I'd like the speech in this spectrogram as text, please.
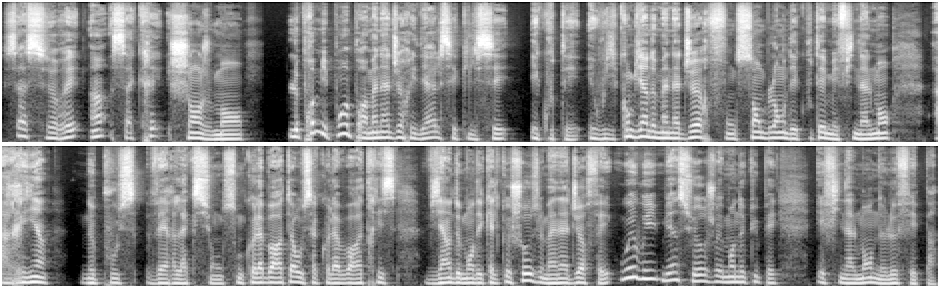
Ça serait un sacré changement. Le premier point pour un manager idéal, c'est qu'il sait écouter. Et oui, combien de managers font semblant d'écouter, mais finalement rien ne pousse vers l'action. Son collaborateur ou sa collaboratrice vient demander quelque chose, le manager fait oui oui bien sûr je vais m'en occuper et finalement ne le fait pas.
